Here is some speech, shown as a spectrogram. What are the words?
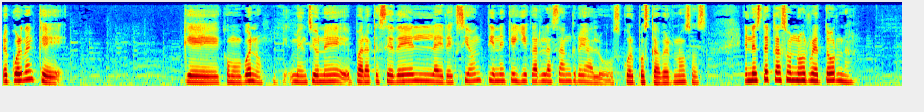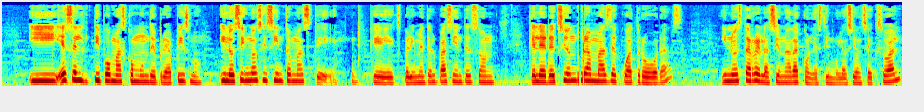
Recuerden que, que como bueno, mencioné, para que se dé la erección tiene que llegar la sangre a los cuerpos cavernosos. En este caso no retorna, y es el tipo más común de preapismo. Y los signos y síntomas que, que experimenta el paciente son que la erección dura más de cuatro horas y no está relacionada con la estimulación sexual,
